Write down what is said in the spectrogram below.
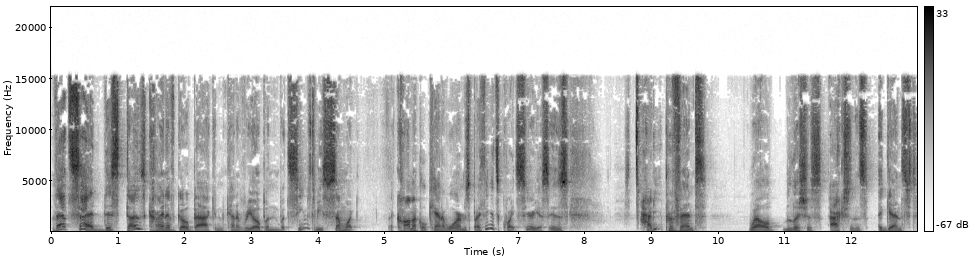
That said, this does kind of go back and kind of reopen what seems to be somewhat a comical can of worms, but I think it's quite serious. Is how do you prevent well malicious actions against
